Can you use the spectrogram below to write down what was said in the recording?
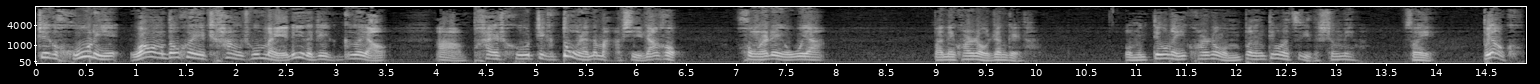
这个狐狸往往都会唱出美丽的这个歌谣，啊，拍出这个动人的马屁，然后哄着这个乌鸦，把那块肉扔给他。我们丢了一块肉，我们不能丢了自己的生命啊！所以，不要哭。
